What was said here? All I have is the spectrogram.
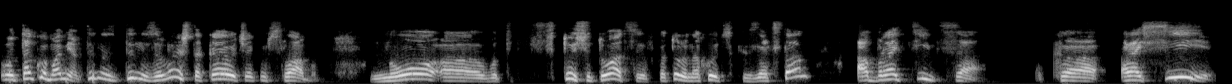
Вот такой момент. Ты, ты называешь такая человеком слабым. Но а, вот в той ситуации, в которой находится Казахстан, обратиться к России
